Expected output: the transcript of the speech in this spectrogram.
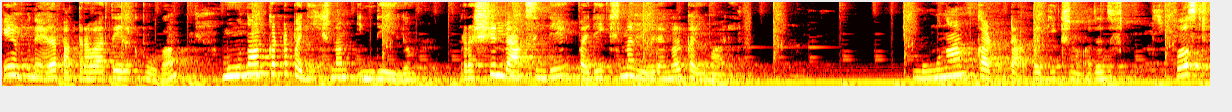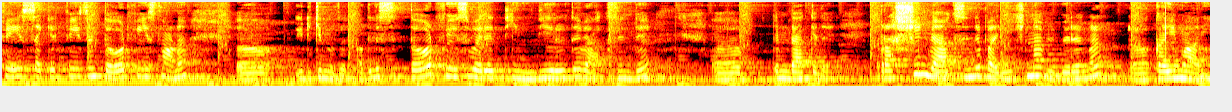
ഇനി നമുക്ക് നേരെ പത്രവാർത്തയിലേക്ക് പോകാം. മൂന്നാം ഘട്ട പരീക്ഷണം ഇന്ത്യയിലും റഷ്യൻ വാക്സിന്റെ പരീക്ഷണ വിവരങ്ങൾ കൈമാറി. മൂന്നാം ഘട്ട പരീക്ഷണം അതായത് first phase second phase third phase എന്നാണ് ഇരിക്കുന്നത്. അതിൽ തേർഡ് ഫേസ് വരെ എത്തി ഇന്ത്യയിലത്തെ വാക്സിന്റെ ഉണ്ടാക്കിയത് റഷ്യൻ വാക്സിന്റെ പരീക്ഷണ വിവരങ്ങൾ കൈമാറി.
